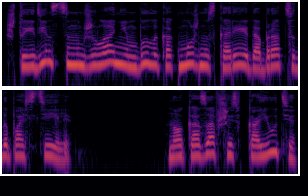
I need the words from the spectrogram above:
что единственным желанием было как можно скорее добраться до постели — но, оказавшись в каюте,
